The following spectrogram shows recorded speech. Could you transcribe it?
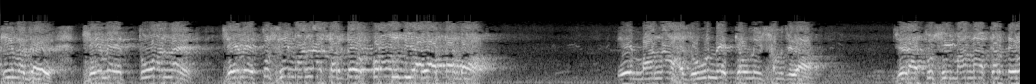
کی وجہ ہے؟ جی میں تو آنا جی میں تھی ماننا کرتے ہو قرآن بھی آیا کرنا یہ مانا حضور نے کیوں نہیں سمجھا؟ جہاں تھی مانا کرتے ہو،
